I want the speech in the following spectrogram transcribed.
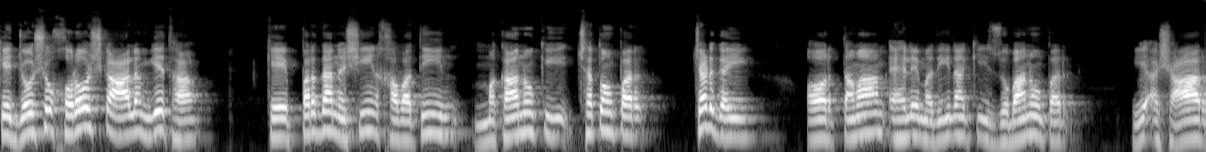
के जोश व खरोश का आलम यह था कि पर्दा नशीन ख़वातीन मकानों की छतों पर चढ़ गई और तमाम अहल मदीना की ज़ुबानों पर ये अशार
